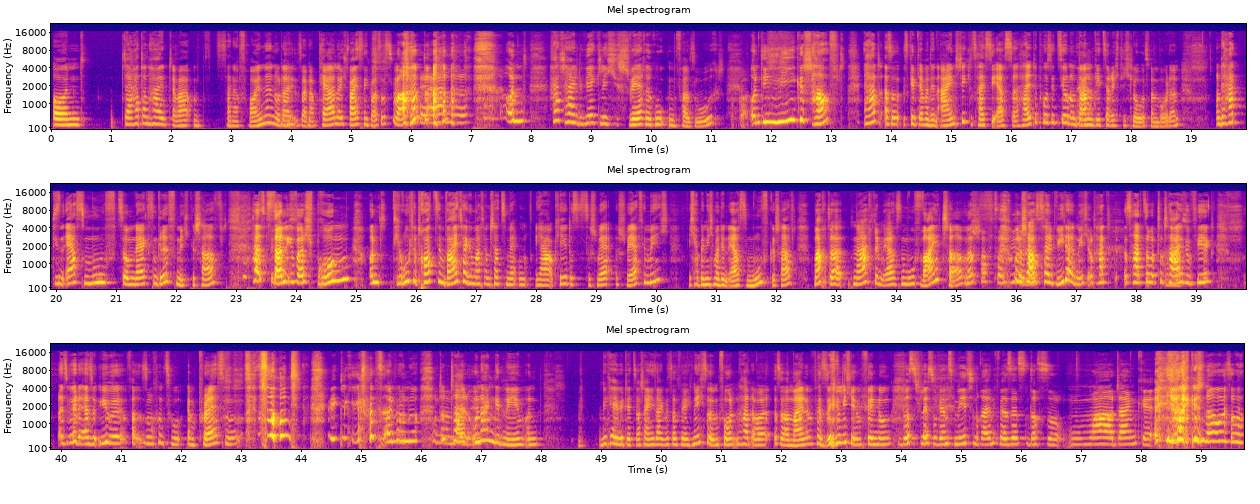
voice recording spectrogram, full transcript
Und der hat dann halt, der war mit seiner Freundin oder mhm. seiner Perle, ich weiß nicht, was es war. und hat halt wirklich schwere Routen versucht oh und die nie geschafft. Er hat, also es gibt ja immer den Einstieg, das heißt die erste Halteposition und ja. dann geht es ja richtig los beim Bouldern. Und er hat diesen ersten Move zum nächsten Griff nicht geschafft, hat es dann übersprungen und die Route trotzdem weitergemacht, anstatt zu merken, ja, okay, das ist zu schwer, schwer für mich ich habe nicht mal den ersten Move geschafft, macht er nach dem ersten Move weiter was, und schafft es halt, wieder, und schafft's halt wieder nicht und hat es hat so total oh. gewirkt, als würde er so übel versuchen zu impressen. und wirklich, ich fand es einfach nur unangenehm. total unangenehm und Michael wird jetzt wahrscheinlich sagen, dass er vielleicht nicht so empfunden hat, aber es war meine persönliche Empfindung. Du hast vielleicht so ganz Mädchen reinversetzt und dachte so, wow, danke. Ja, genau so.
